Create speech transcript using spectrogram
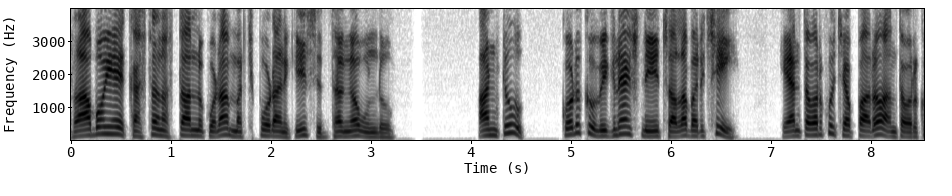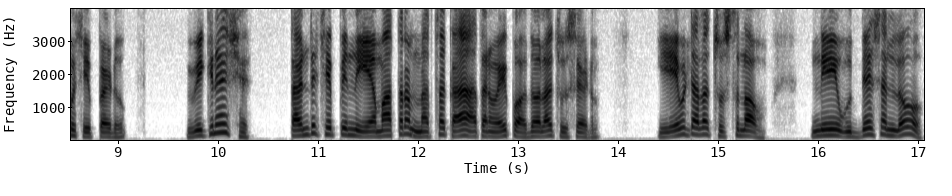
రాబోయే కష్ట నష్టాలను కూడా మర్చిపోవడానికి సిద్ధంగా ఉండు. అంటూ కొడుకు విఘ్నేష్ని చల్లబరిచి ఎంతవరకు చెప్పాలో అంతవరకు చెప్పాడు. విఘ్నేష్ తండ్రి చెప్పింది ఏమాత్రం నచ్చక అతని వైపు అదోలా చూశాడు. ఏమిటలా చూస్తున్నావు? నీ ఉద్దేశంలో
